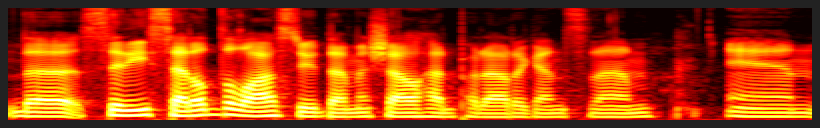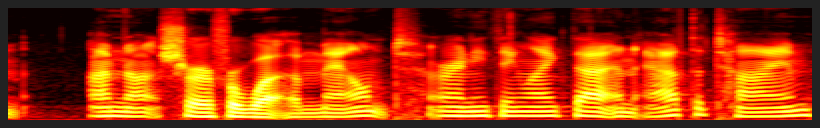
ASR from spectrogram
The city settled the lawsuit that Michelle had put out against them, and I'm not sure for what amount or anything like that. And at the time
